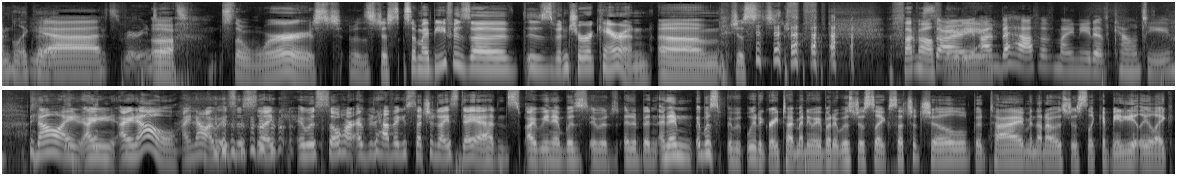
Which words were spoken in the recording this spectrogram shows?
thing like that. Yeah. It's very intense. Ugh, it's the worst. It was just so my beef is uh is Ventura Karen. Um, just fuck off, Sorry, lady. on behalf of my native county. no, I, I I know, I know. It was just like it was so hard. I've been having such a nice day. I hadn't. I mean, it was it was it had been and then it was, it was we had a great time anyway. But it was just like such a chill, good time. And then I was just like immediately like.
